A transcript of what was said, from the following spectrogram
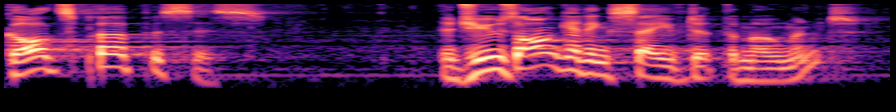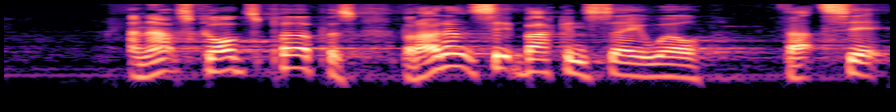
God's purposes. The Jews aren't getting saved at the moment, and that's God's purpose. But I don't sit back and say, well, that's it.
